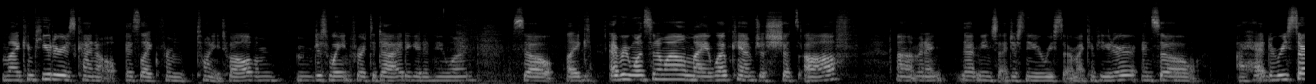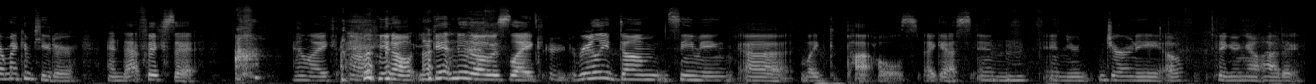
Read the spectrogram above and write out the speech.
my computer is kind of is like from 2012. I'm I'm just waiting for it to die to get a new one. So like every once in a while, my webcam just shuts off, um, and I, that means I just need to restart my computer. And so I had to restart my computer, and that fixed it. and like you know, you get into those like really dumb seeming uh, like potholes, I guess, in in your journey of figuring out how to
